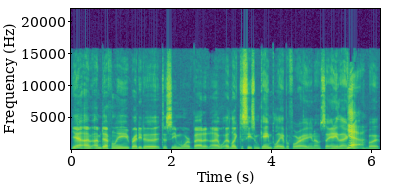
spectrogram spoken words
Yeah, I'm, I'm definitely ready to, to see more about it. I, I'd like to see some gameplay before I you know say anything. Yeah. but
